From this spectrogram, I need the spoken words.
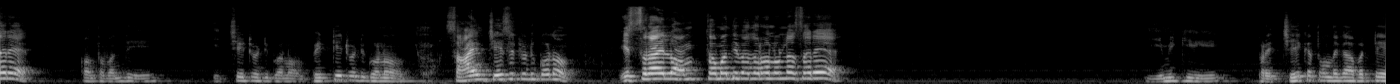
సరే కొంతమంది ఇచ్చేటువంటి గుణం పెట్టేటువంటి గుణం సాయం చేసేటువంటి గుణం ఇస్రాయిల్లో అంతమంది వెదరాలు ఉన్నా సరే ఈమెకి ప్రత్యేకత ఉంది కాబట్టే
